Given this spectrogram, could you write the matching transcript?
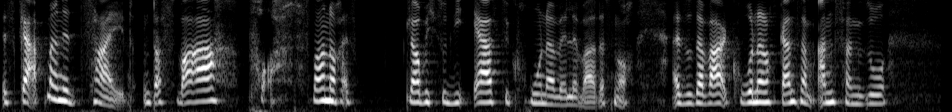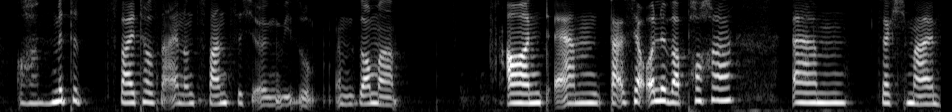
es gab mal eine Zeit und das war, boah, das war noch, glaube ich, so die erste Corona-Welle war das noch. Also da war Corona noch ganz am Anfang, so oh, Mitte 2021 irgendwie, so im Sommer. Und ähm, da ist ja Oliver Pocher, ähm, sag ich mal,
